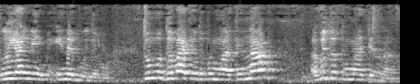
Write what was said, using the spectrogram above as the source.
лояльні і не будемо. Тому давайте допомагати нам, а ви допомагайте нам.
